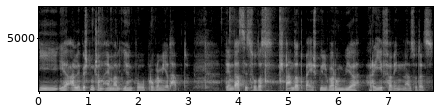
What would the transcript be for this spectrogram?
die ihr alle bestimmt schon einmal irgendwo programmiert habt. Denn das ist so das Standardbeispiel, warum wir re verwenden, also das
